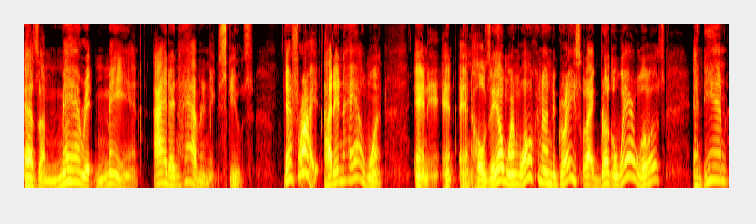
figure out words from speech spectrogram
as a married man, I didn't have an excuse. That's right, I didn't have one. And, and, and Hosea wasn't walking under grace like Brother Ware was. And then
